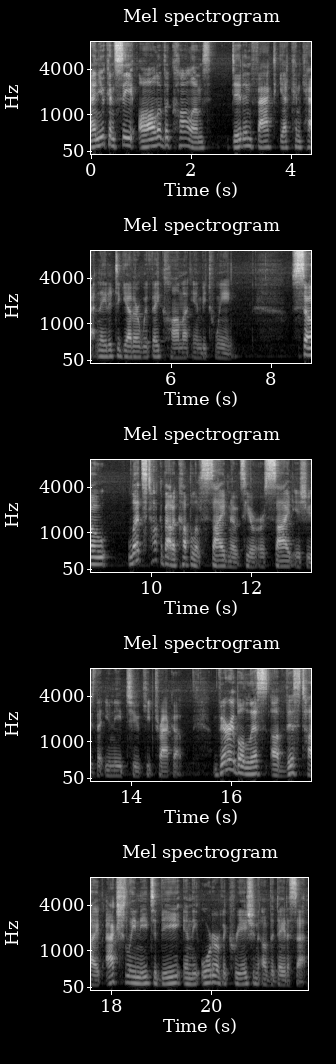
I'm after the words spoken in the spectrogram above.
and you can see all of the columns did in fact get concatenated together with a comma in between. So let's talk about a couple of side notes here or side issues that you need to keep track of. Variable lists of this type actually need to be in the order of the creation of the data set.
